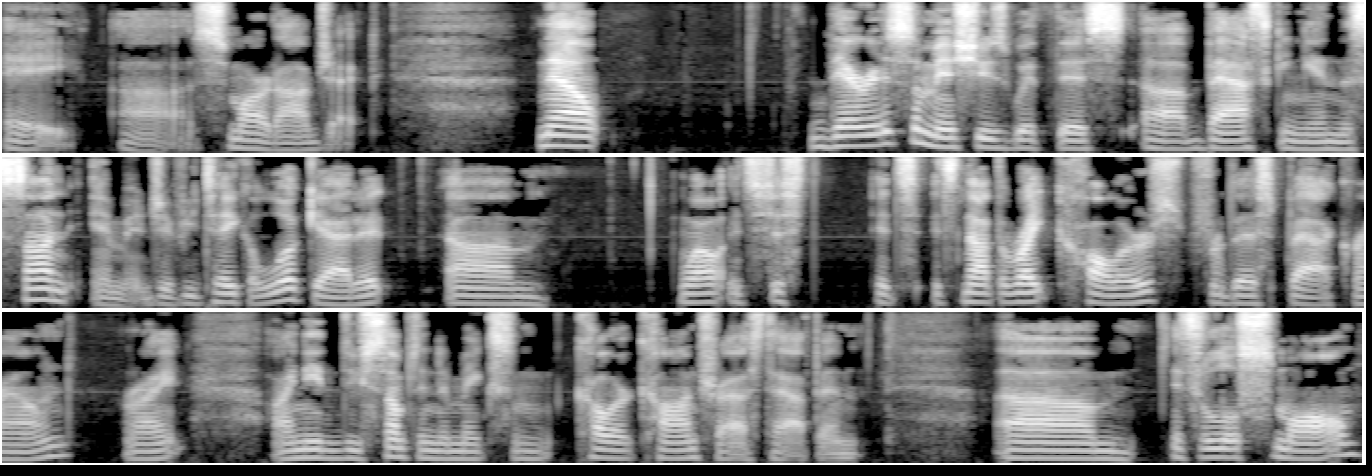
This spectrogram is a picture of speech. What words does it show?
a uh, smart object. Now, there is some issues with this uh, basking in the sun image. If you take a look at it, um, well, it's just it's it's not the right colors for this background, right? I need to do something to make some color contrast happen. Um, it's a little small.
